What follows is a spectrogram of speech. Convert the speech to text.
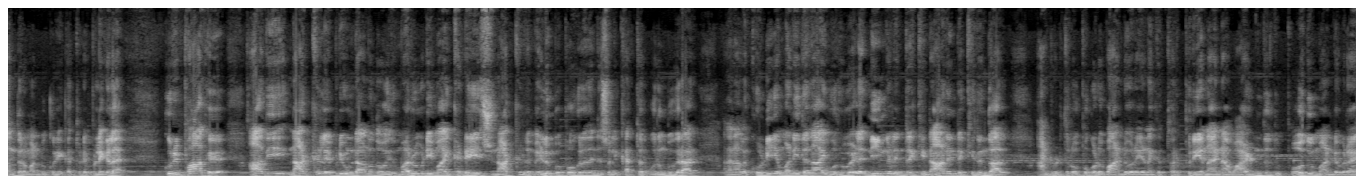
தந்திரம் அன்புக்குரிய கத்துடைய பிள்ளைகளை. குறிப்பாக ஆதி நாட்கள் எப்படி உண்டானதோ இது மறுபடியுமாய் கடைசி நாட்களும் எழும்ப போகிறது என்று சொல்லி கத்தர் விரும்புகிறார். அதனால கொடிய மனிதனாய் ஒருவேளை நீங்கள் இன்றைக்கு நான் இன்றைக்கு இருந்தால் ஆண்டவரத்தில் ஒப்பு கொடுப்ப ஆண்டவரை எனக்கு தற்புரியனாய் நான் வாழ்ந்தது போதும் ஆண்டவரை.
